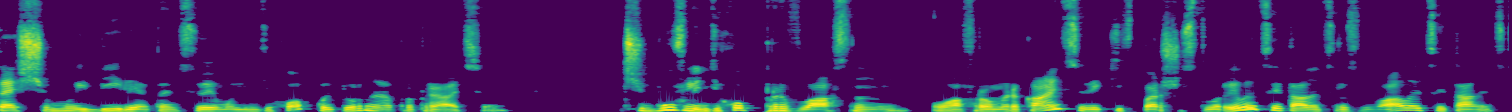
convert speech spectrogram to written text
те, що ми білі танцюємо ліндіхоп культурною апропріацією? Чи був ліндіхоп привласнений у афроамериканців, які вперше створили цей танець, розвивали цей танець?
